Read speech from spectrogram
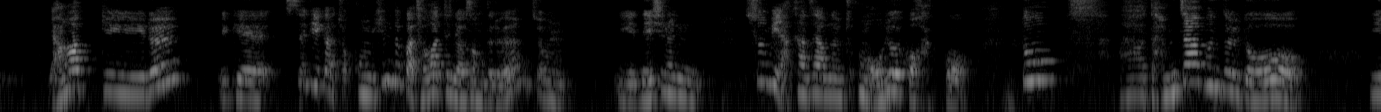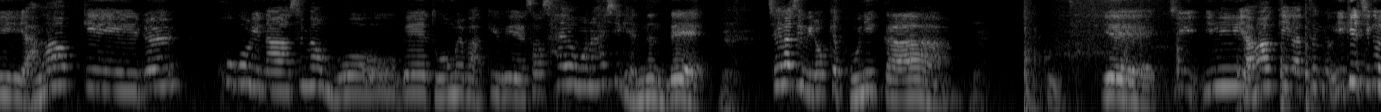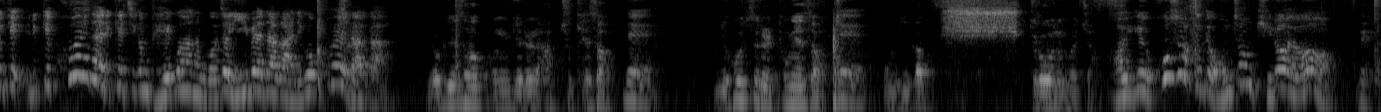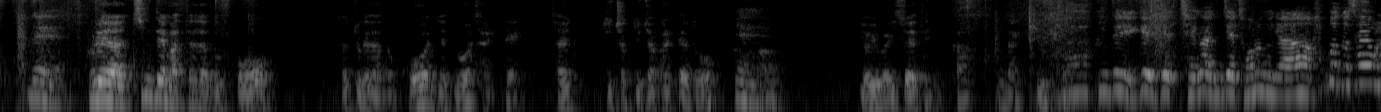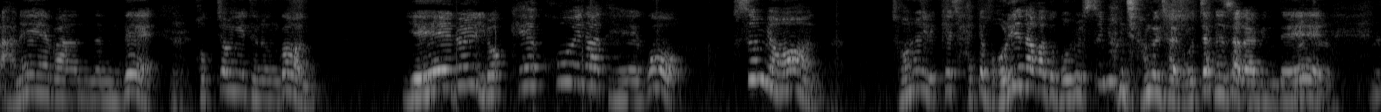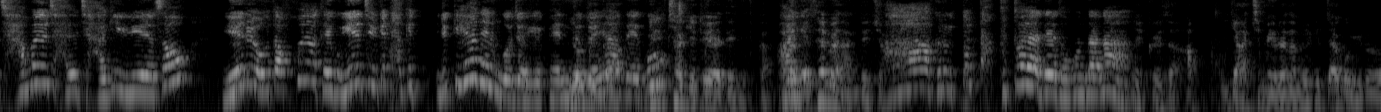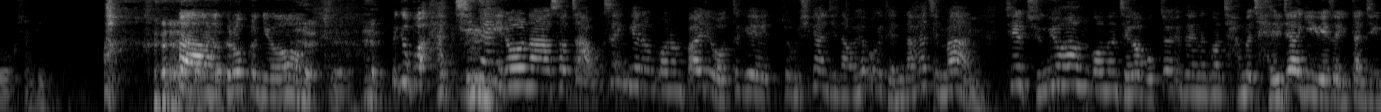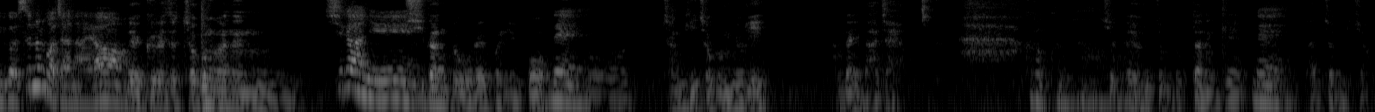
양압기를 이렇게 쓰기가 조금 힘들 거야. 저 같은 여성들은 좀 네. 이 내쉬는 숨이 약한 사람들은 조금 어려울 것 같고 네. 또 아, 남자분들도 이 양압기를 코골이나 수면 무호흡에 도움을 받기 위해서 사용을 하시겠는데 네. 제가 지금 이렇게 보니까 네. 있죠. 예, 이, 이 양압기 같은 경우 이게 지금 이렇게 이렇게 코에다 이렇게 지금 대고 하는 거죠? 입에다가 아니고 코에다가. 여기서 공기를 압축해서 네, 이 호스를 통해서 네. 공기가 휙 들어오는 거죠. 아 이게 호수가 근데 엄청 길어요. 네. 네, 그래야 침대 맡에다 놓고 저쪽에다 놓고 이제 누워 잘 때, 잘 뒤척뒤척 할 때도 네. 어, 여유가 있어야 되니까 상당히 길죠. 아 근데 이게 이제 제가 이제 저는 그냥 한 번도 사용을 안 해봤는데 네. 걱정이 드는 건 얘를 이렇게 코에다 대고 쓰면 저는 이렇게 잘 때 머리에다가도 뭐를 쓰면 잠을 잘 못 자는 사람인데 맞아요. 네. 잠을 잘 자기 위해서 얘를 여기다 코에다 대고 얘 지금 이렇게 다 이렇게, 이렇게 해야 되는 거죠. 이게 밴드도 해야 되고 밀착이 돼야 되니까 아, 바람이 이게- 새면 안 되죠. 아 그리고 또 딱 붙어야 돼 더군다나 예, 그래서 앞, 이게 아침에 일어나면 이렇게 자국 이렇게 생깁니다. 아 그렇군요. 네. 그러니까 뭐 아침에 일어나서 자국 생기는 거는 빨리 어떻게 좀 시간 지나면 회복이 된다 하지만 음, 제일 중요한 거는 제가 걱정이 되는 건 잠을 잘 자기 위해서 일단 지금 이걸 쓰는 거잖아요. 네, 그래서 적응하는 시간이 시간도 오래 걸리고 네 어, 장기 적응률이 상당히 낮아요. 아, 그렇군요. 실패율이 좀 높다는 게 네. 단점이죠.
